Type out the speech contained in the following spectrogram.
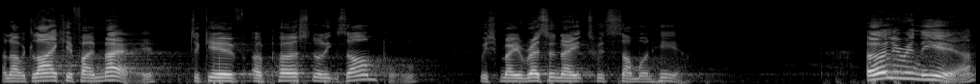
And I would like, if I may, to give a personal example which may resonate with someone here. Earlier in the year,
